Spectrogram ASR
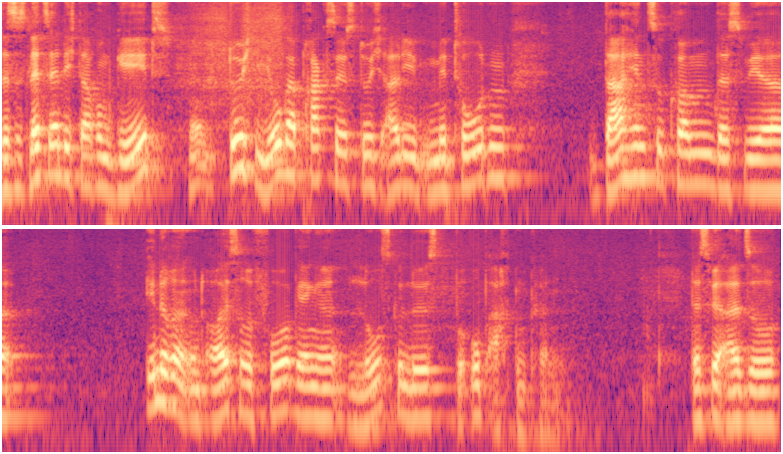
dass es letztendlich darum geht, ne, durch die Yoga-Praxis, durch all die Methoden dahin zu kommen, dass wir innere und äußere Vorgänge losgelöst beobachten können. Dass wir also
